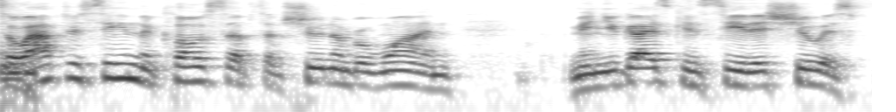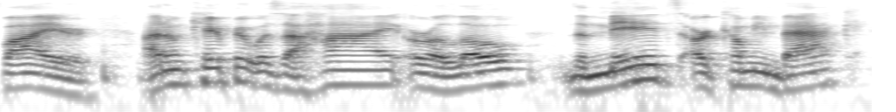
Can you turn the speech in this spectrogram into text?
So after seeing the close-ups of shoe number one, I mean, you guys can see this shoe is fire. I don't care if it was a high or a low. The mids are coming back.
